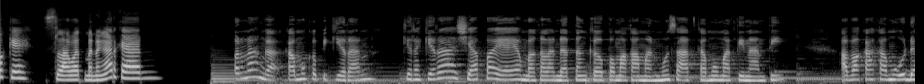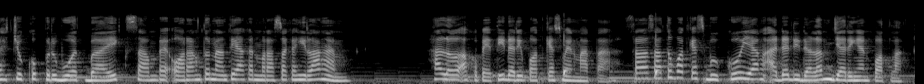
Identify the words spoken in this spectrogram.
Oke, selamat mendengarkan. Pernah nggak kamu kepikiran, kira-kira siapa ya yang bakalan datang ke pemakamanmu saat kamu mati nanti? Apakah kamu udah cukup berbuat baik sampai orang tuh nanti akan merasa kehilangan? Halo, aku Peti dari podcast Main Mata, salah satu podcast buku yang ada di dalam jaringan Potluck.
